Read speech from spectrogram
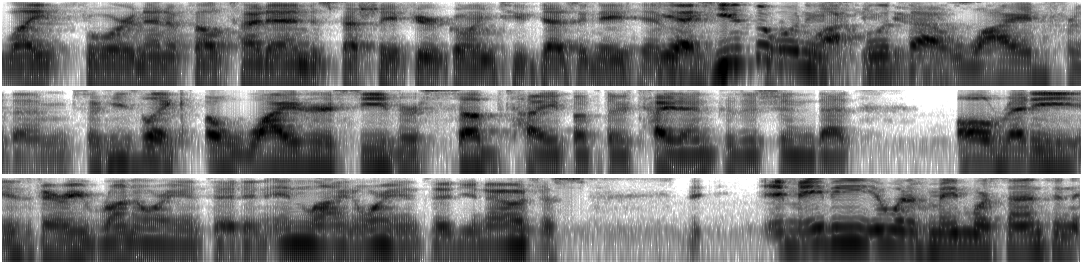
light for an NFL tight end, especially if you're going to designate him. Yeah, he's the one who splits duties. out wide for them. So he's like a wide receiver subtype of their tight end position that already is very run oriented and inline oriented, you know, just it maybe it would have made more sense and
